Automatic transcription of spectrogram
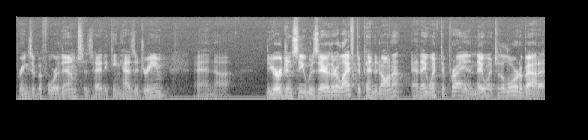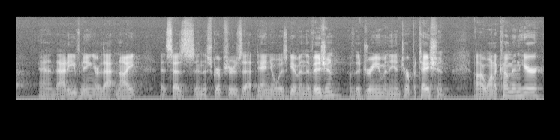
brings it before them, says, Hey, the king has a dream. And uh, the urgency was there. Their life depended on it. And they went to pray and they went to the Lord about it. And that evening or that night, it says in the scriptures that Daniel was given the vision of the dream and the interpretation. Uh, I want to come in here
